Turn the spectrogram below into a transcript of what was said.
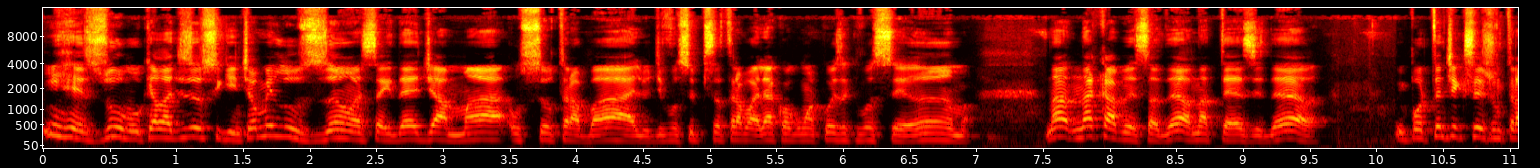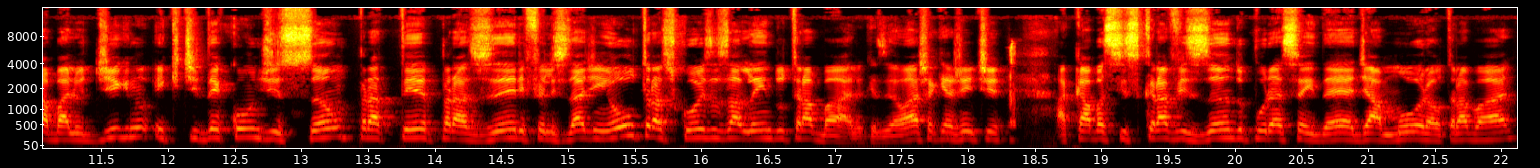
em resumo, o que ela diz é o seguinte: é uma ilusão essa ideia de amar o seu trabalho, de você precisar trabalhar com alguma coisa que você ama. Na, na cabeça dela, na tese dela, o importante é que seja um trabalho digno e que te dê condição para ter prazer e felicidade em outras coisas além do trabalho. Quer dizer, ela acha que a gente acaba se escravizando por essa ideia de amor ao trabalho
